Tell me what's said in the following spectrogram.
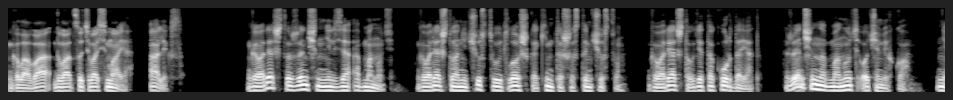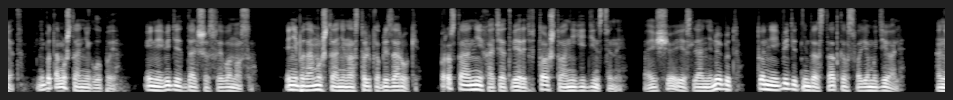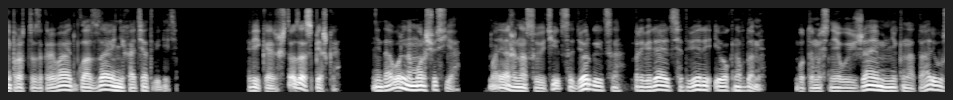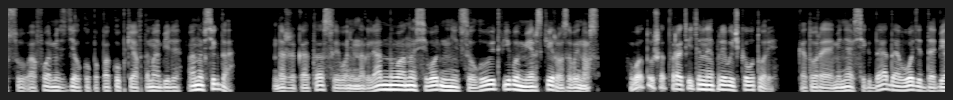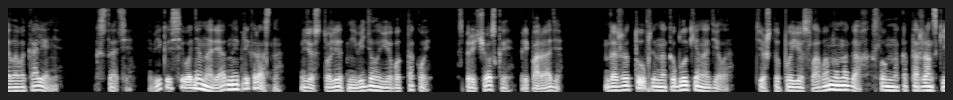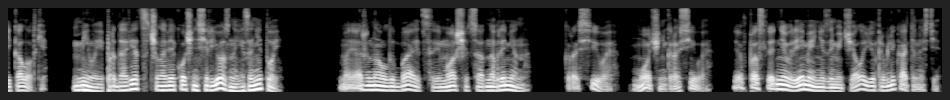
Глава 28. Алекс. Говорят, что женщин нельзя обмануть. Говорят, что они чувствуют ложь каким-то шестым чувством. Говорят, что где-то кур даят. Женщин обмануть очень легко. Нет, не потому что они глупые и не видят дальше своего носа. И не потому что они настолько близоруки. Просто они хотят верить в то, что они единственные. А еще, если они любят, то не видят недостатков в своем идеале. Они просто закрывают глаза и не хотят видеть. «Вика, что за спешка?» Недовольно морщусь я. Моя жена суетится, дергается, проверяет все двери и окна в доме. Будто мы с ней уезжаем не к нотариусу оформить сделку по покупке автомобиля, а навсегда. Даже кота своего ненаглядного она сегодня не целует в его мерзкий розовый нос. Вот уж отвратительная привычка у Тори, которая меня всегда доводит до белого коленя. Кстати, Вика сегодня нарядна и прекрасна. Я сто лет не видел ее вот такой. С прической, при параде. Даже туфли на каблуке надела. Те, что, по ее словам, на ногах, словно каторжанские колодки. Милый продавец – человек очень серьезный и занятой. Моя жена улыбается и морщится одновременно. Красивая, очень красивая. Я в последнее время не замечал ее привлекательности.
